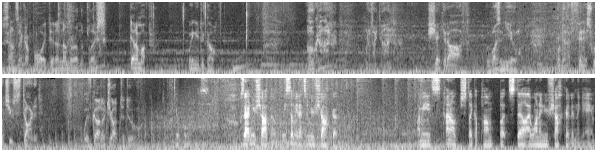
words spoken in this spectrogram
Sounds like our boy did a number on the place. Get him up. We need to go. Oh god, what have I done? Shake it off. It wasn't you. We're gonna finish what you started. We've got a job to do. What was- Was that a new shotgun? Please tell me that's a new shotgun. I mean, it's kind of just like a pump, but still, I want a new shotgun in the game.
